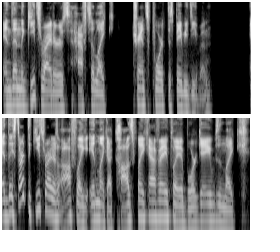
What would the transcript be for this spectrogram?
And then the Geats riders have to like transport this baby demon. And they start the Geats riders off like in like a cosplay cafe, playing board games and like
